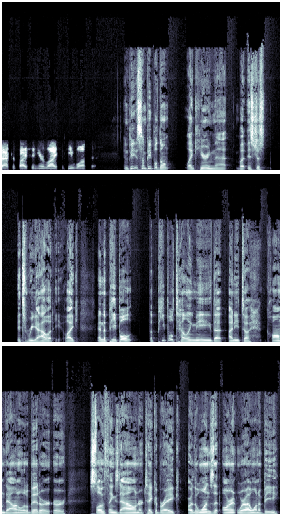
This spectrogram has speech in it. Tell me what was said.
sacrifice in your life if you want this. and pe- some people don't like hearing that, but it's just it's reality. Like and the people the people telling me that I need to calm down a little bit or or slow things down or take a break are the ones that aren't where I want to be.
